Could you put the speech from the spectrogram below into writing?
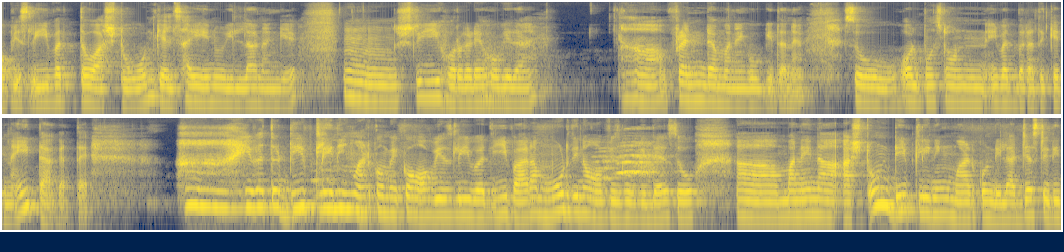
ಆಬ್ವಿಯಸ್ಲಿ ಇವತ್ತು ಅಷ್ಟೊಂದು ಕೆಲಸ ಏನೂ ಇಲ್ಲ ನನಗೆ ಶ್ರೀ ಹೊರಗಡೆ ಹೋಗಿದ್ದಾನೆ. ಫ್ರೆಂಡ್ ಮನೆಗೆ ಹೋಗಿದ್ದಾನೆ. ಸೊ ಆಲ್ಮೋಸ್ಟ್ ಅವ್ನು ಇವತ್ತು ಬರೋದಕ್ಕೆ ನೈಟ್ ಆಗುತ್ತೆ. ಇವತ್ತು ಡೀಪ್ ಕ್ಲೀನಿಂಗ್ ಮಾಡ್ಕೊಬೇಕು ಆಬ್ವಿಯಸ್ಲಿ ಇವತ್ತು ಈ ವಾರ ಮೂರು ದಿನ ಆಫೀಸ್ಗೆ ಹೋಗಿದ್ದೆ. ಸೊ ಮನೇನ ಅಷ್ಟೊಂದು ಡೀಪ್ ಕ್ಲೀನಿಂಗ್ ಮಾಡ್ಕೊಂಡಿಲ್ಲ. ಜಸ್ಟ್ ಇದು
